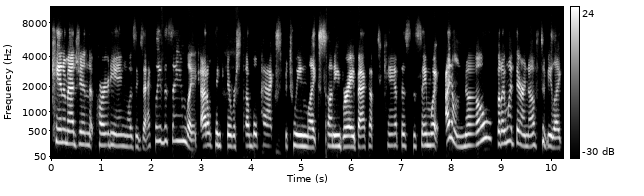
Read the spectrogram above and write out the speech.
can't imagine that partying was exactly the same. Like I don't think there were stumble packs between like Sunny Brae back up to campus the same way. I don't know, but I went there enough to be like,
